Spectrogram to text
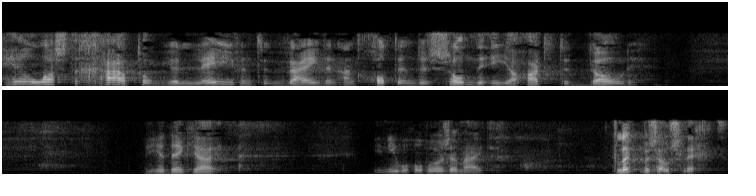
heel lastig gaat om je leven te wijden aan God en de zonde in je hart te doden. En je denkt, ja, die nieuwe gehoorzaamheid, het lukt me zo slecht.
